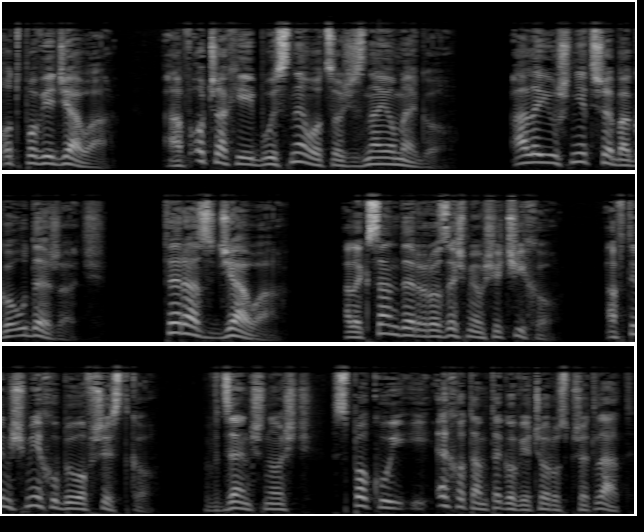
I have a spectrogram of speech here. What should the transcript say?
odpowiedziała, a w oczach jej błysnęło coś znajomego. Ale już nie trzeba go uderzać. Teraz działa. Aleksander roześmiał się cicho, a w tym śmiechu było wszystko. Wdzięczność, spokój i echo tamtego wieczoru sprzed lat,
